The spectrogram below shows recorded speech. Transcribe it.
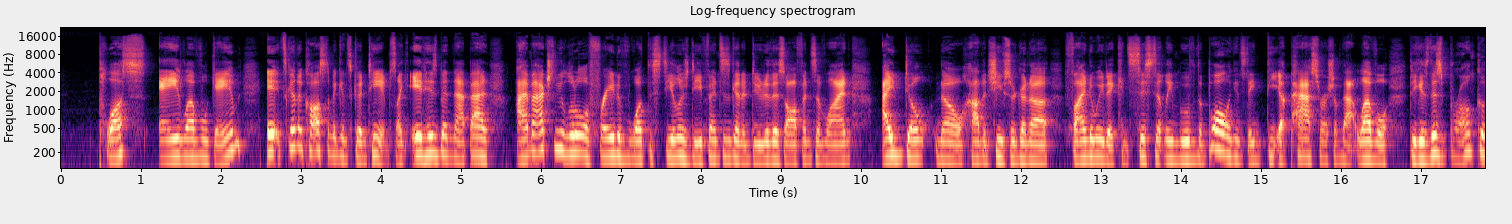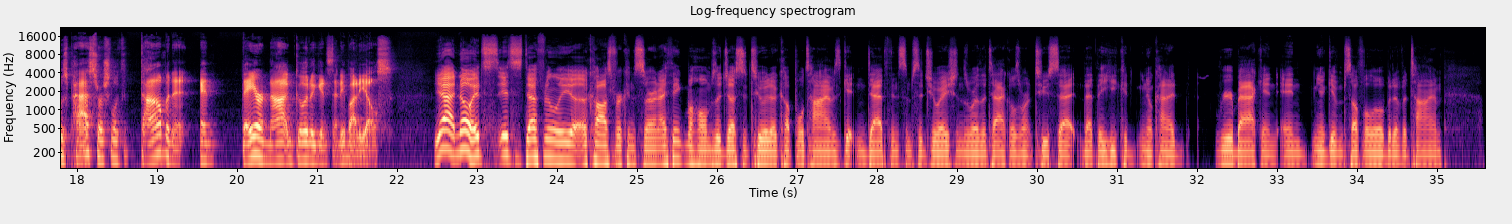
plus A level game, it's going to cost them against good teams. Like it has been that bad. I'm actually a little afraid of what the Steelers defense is going to do to this offensive line. I don't know how the Chiefs are going to find a way to consistently move the ball against a, a pass rush of that level because this Broncos pass rush looked dominant and they are not good against anybody else. Yeah, no, it's it's definitely a cause for concern. I think Mahomes adjusted to it a couple times, getting depth in some situations where the tackles weren't too set that he could you know kind of rear back and and you know give himself a little bit of a time.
